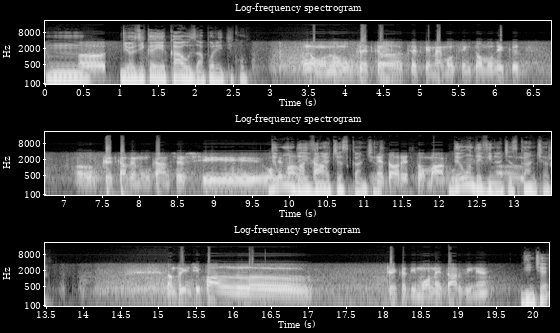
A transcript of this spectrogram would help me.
Mm, Uh, Eu zic că e cauza politicul. nu, nu, cred că, cred că e mai mult simptomul decât... Uh, cred că avem un cancer și De undeva unde la vine cap acest cancer? ne doare stomacul. De unde vine acest cancer? În principal, uh, cred că din monetar vine, Din ce?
